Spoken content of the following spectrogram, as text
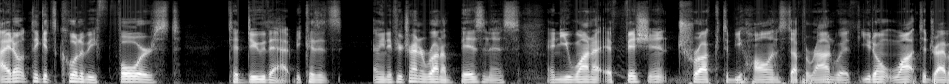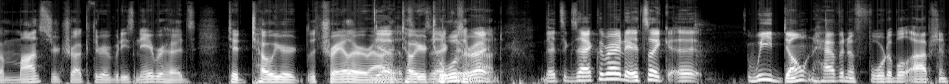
I don't think it's cool to be forced to do that because it's I mean, if you're trying to run a business and you want an efficient truck to be hauling stuff around with, you don't want to drive a monster truck through everybody's neighborhoods to tow your the trailer around Yeah, and tow your exactly tools right. around. That's exactly right. It's like uh, we don't have an affordable option.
